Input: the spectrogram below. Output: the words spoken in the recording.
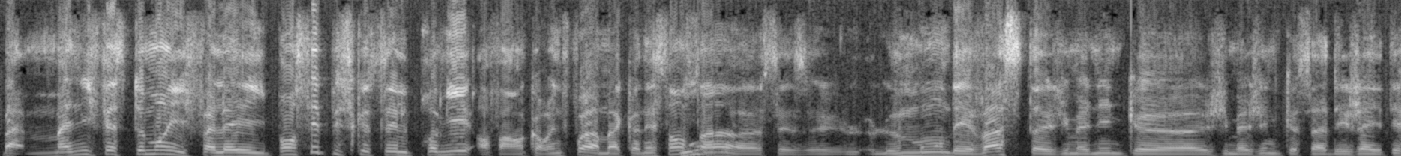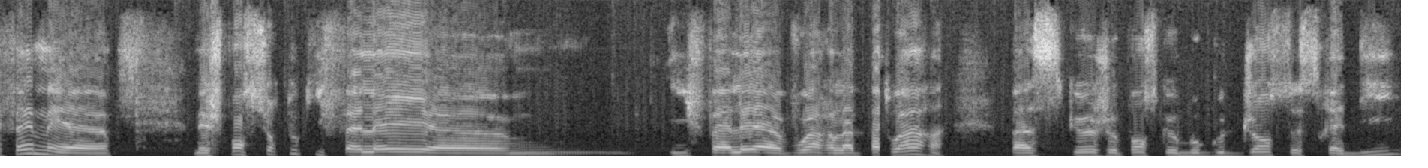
bah, manifestement il fallait y penser puisque c'est le premier enfin encore une fois à ma connaissance oui. hein, c'est, le monde est vaste j'imagine que j'imagine que ça a déjà été fait mais euh, mais je pense surtout qu'il fallait euh, il fallait avoir l'abattoir parce que je pense que beaucoup de gens se seraient dit,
